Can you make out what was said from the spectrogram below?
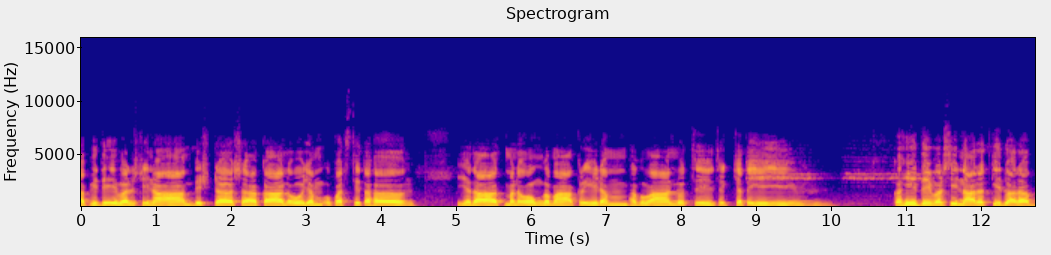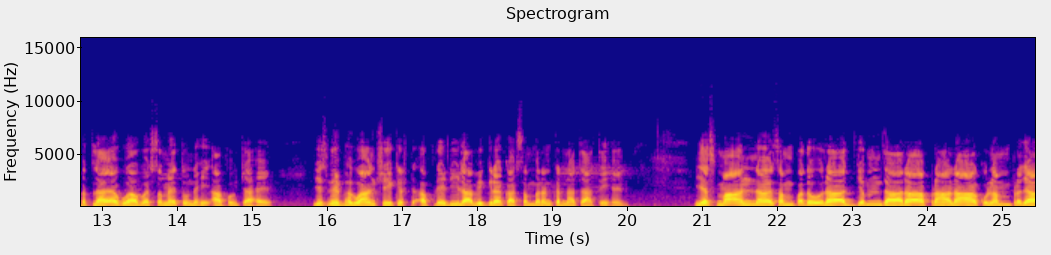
अभी देवर्षिनाभिष्ट स कालोयम उपस्थित। भगवान शिक्षते कहीं देवर्षि नारद के द्वारा बतलाया हुआ वह समय तो नहीं आ पहुँचा है, जिसमें भगवान श्री कृष्ण अपने लीला विग्रह का स्मरण करना चाहते हैं। यस्मान्न संपदो राज्यम दारा प्राणाकुलम प्रजा।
